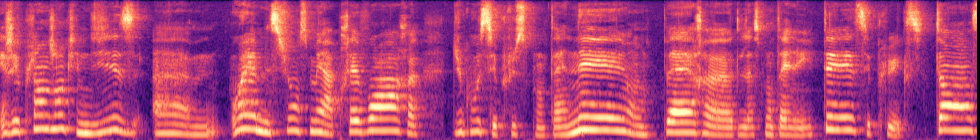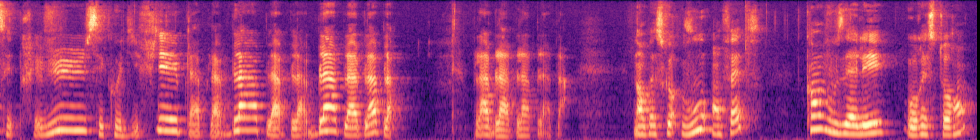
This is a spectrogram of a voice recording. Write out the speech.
Et j'ai plein de gens qui me disent euh, Ouais, mais si on se met à prévoir, du coup c'est plus spontané, on perd euh, de la spontanéité, c'est plus excitant, c'est prévu, c'est codifié, blablabla, blablabla, blablabla. Blablabla, bla. Non, parce que vous, en fait, quand vous allez au restaurant,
